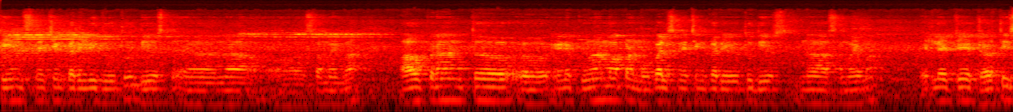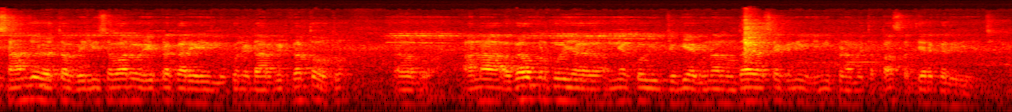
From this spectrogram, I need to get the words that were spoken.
ચેઇન સ્નેચિંગ કરી લીધું હતું દિવસના સમયમાં. આ ઉપરાંત એણે પૂણામાં પણ મોબાઈલ સ્નેચિંગ કર્યું હતું દિવસના સમયમાં. એટલે જે ઢળતી સાંજ હોય અથવા વહેલી સવાર હોય એ પ્રકારે એ લોકોને ટાર્ગેટ કરતો હતો. આના અગાઉ પણ કોઈ અન્ય કોઈ જગ્યાએ ગુના નોંધાયા હશે કે નહીં, એની પણ અમે તપાસ અત્યારે કરી રહ્યા છીએ.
